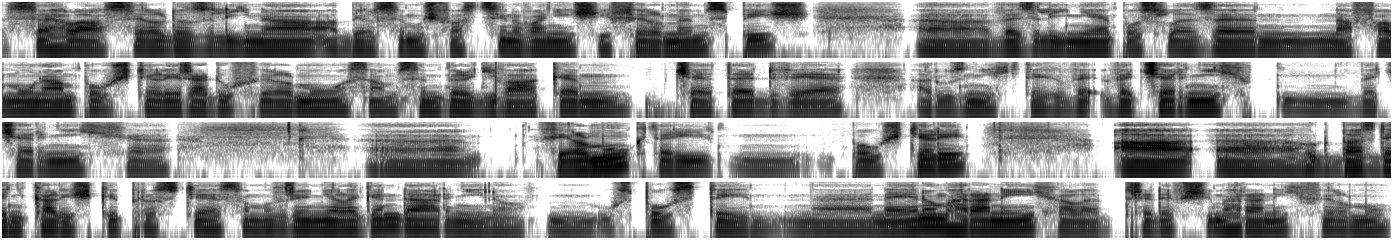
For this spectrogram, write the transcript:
se hlásil do Zlína a byl jsem už fascinovanější filmem spíš ve Zlíně posléze na FAMu nám pouštěli řadu filmů, sám jsem byl divákem ČT2 a různých těch večerních, večerních eh, eh, filmů, který hm, pouštěli. A uh, hudba Zdeňka Lišky prostě je samozřejmě legendární. No. U spousty ne, nejenom hraných, ale především hraných filmů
